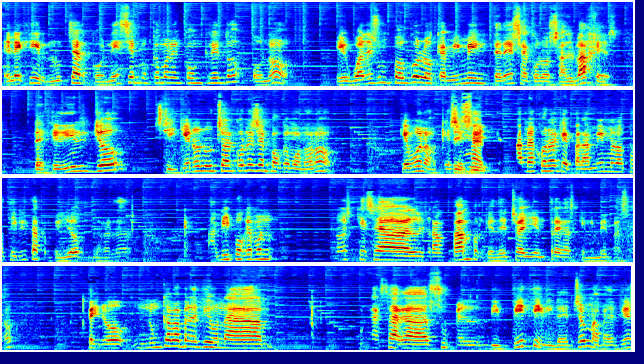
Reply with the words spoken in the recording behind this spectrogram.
elegir luchar con ese Pokémon en concreto o no. Igual es un poco lo que a mí me interesa con los salvajes. Decidir yo si quiero luchar con ese Pokémon o no. Que bueno, que es una mejora que para mí me lo facilita porque yo, la verdad, a mí Pokémon no es que sea el gran fan, porque de hecho hay entregas que ni me he pasado, pero nunca me ha parecido una, una saga súper difícil. De hecho, me ha parecido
